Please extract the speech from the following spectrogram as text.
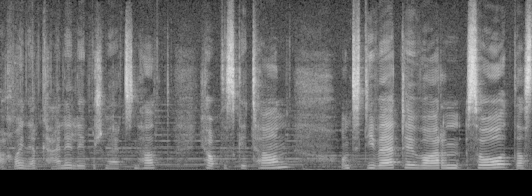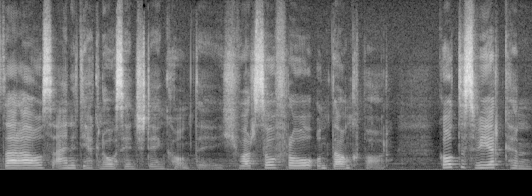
auch wenn er keine Leberschmerzen hat. Ich habe das getan und die Werte waren so, dass daraus eine Diagnose entstehen konnte. Ich war so froh und dankbar, Gottes Wirken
